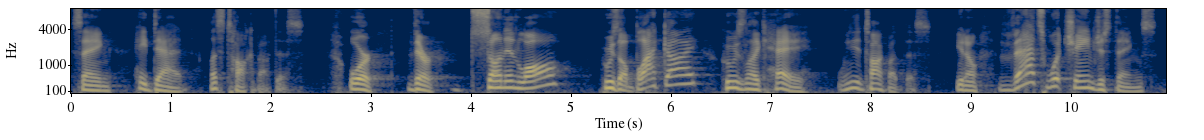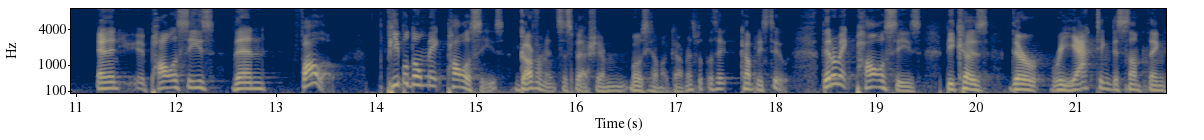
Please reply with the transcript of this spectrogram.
saying hey dad let's talk about this or their son-in-law who's a black guy who's like hey we need to talk about this. You know that's what changes things and then uh, policies then follow. People don't make policies governments especially i'm mostly talking about governments but let's say companies too. They don't make policies because they're reacting to something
